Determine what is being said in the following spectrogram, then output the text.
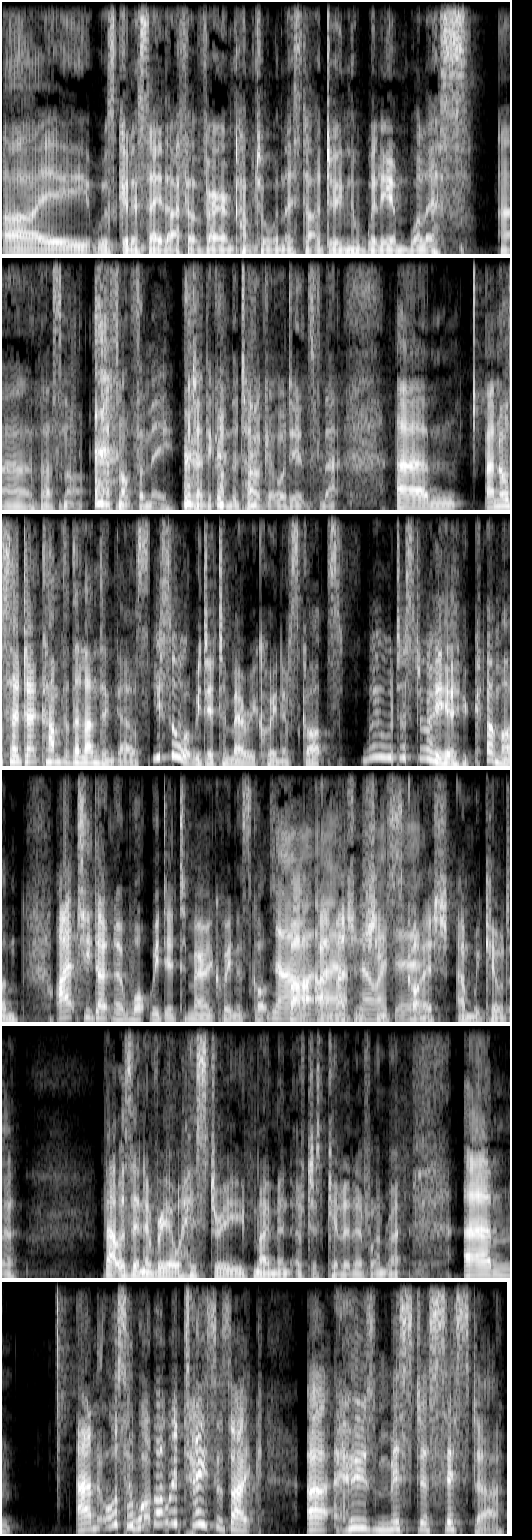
I was going to say that I felt very uncomfortable when they started doing the William Wallace. Uh, that's not that's not for me. I don't think I'm the target audience for that. Um, and also, don't come for the London girls. You saw what we did to Mary Queen of Scots. We will destroy you. Come on. I actually don't know what we did to Mary Queen of Scots, No, but I I, imagine no she's idea. Scottish and we killed her. That was in a real history moment of just killing everyone, right? Um, and also, what about when Tayce was like, uh, "Who's Mister Sister?"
